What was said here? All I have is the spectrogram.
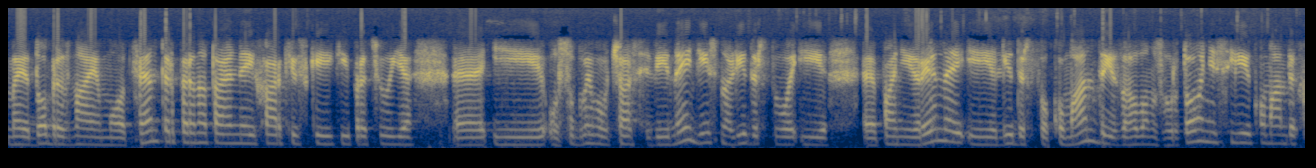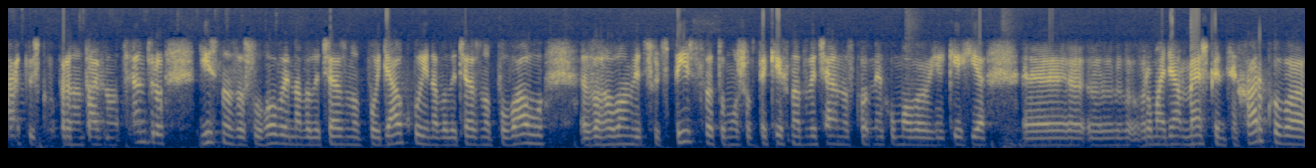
Ми добре знаємо центр перинатальний харківський, який працює, і особливо в часі війни дійсно лідерство і пані Ірини, і лідерство команди, і загалом згуртованість цієї команди харківського перинатального перинатального центру дійсно заслуговує на величезну подяку і на величезну повагу загалом від суспільства, тому що в таких надзвичайно складних умовах, в яких є е, е, громадян мешканці Харкова,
